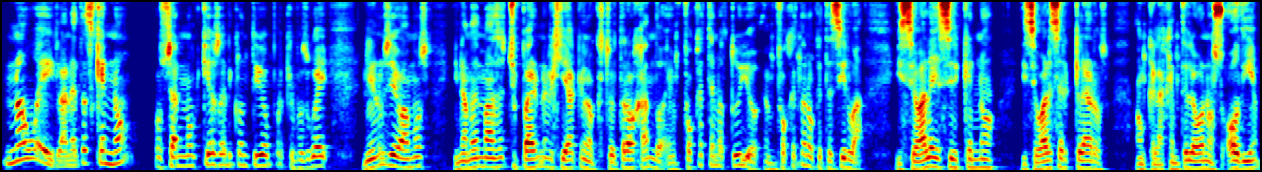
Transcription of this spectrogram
No, güey, la neta es que no. O sea, no quiero salir contigo porque, pues, güey, ni nos llevamos y nada más a chupar energía que en lo que estoy trabajando. Enfócate en lo tuyo, enfócate en lo que te sirva. Y se vale decir que no, y se vale ser claros. Aunque la gente luego nos odie,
